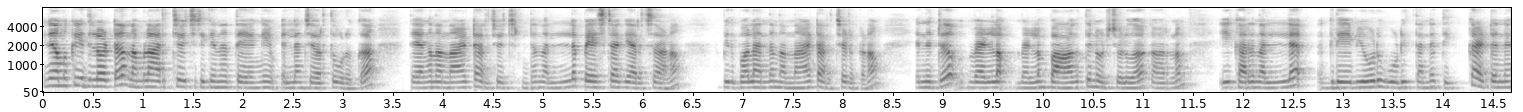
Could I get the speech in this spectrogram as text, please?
ഇനി നമുക്ക് ഇതിലോട്ട് നമ്മൾ അരച്ച് വെച്ചിരിക്കുന്ന തേങ്ങയും എല്ലാം ചേർത്ത് കൊടുക്കുക. തേങ്ങ നന്നായിട്ട് അരച്ച് വെച്ചിട്ടുണ്ട്. നല്ല പേസ്റ്റാക്കി അരച്ചതാണ്. അപ്പോൾ ഇതുപോലെ തന്നെ നന്നായിട്ട് അരച്ചെടുക്കണം. എന്നിട്ട് വെള്ളം വെള്ളം പാകത്തിന് ഒഴിച്ചൊടുക്കുക. കാരണം ഈ കറി നല്ല ഗ്രേവിയോട് കൂടി തന്നെ തിക്കായിട്ട് തന്നെ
